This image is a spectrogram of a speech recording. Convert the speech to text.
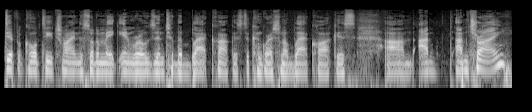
difficulty trying to sort of make inroads into the Black Caucus, the Congressional Black Caucus. Um, I'm I'm trying,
